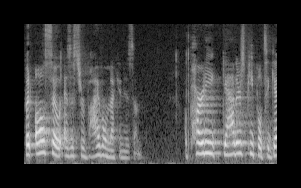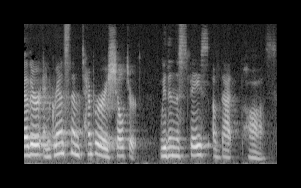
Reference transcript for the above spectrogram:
but also as a survival mechanism. A party gathers people together and grants them temporary shelter within the space of that pause.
